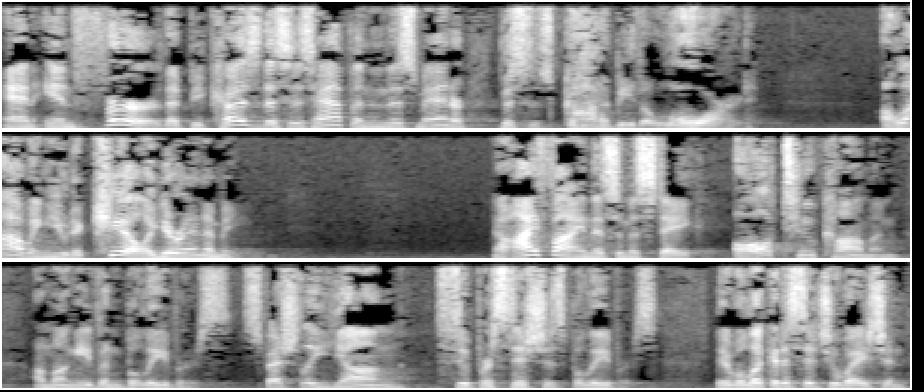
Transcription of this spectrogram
And infer that because this has happened in this manner, this has gotta be the Lord allowing you to kill your enemy. Now I find this a mistake all too common among even believers, especially young, superstitious believers. They will look at a situation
